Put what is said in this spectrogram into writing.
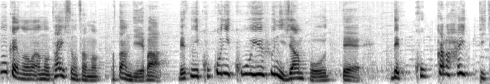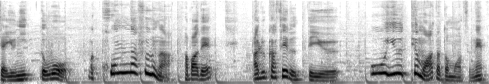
今回のあのタイソンさんのパターンで言えば、別にここにこういう風にジャンプを打って、で、こっから入ってきたユニットを、まあ、こんな風な幅で歩かせるっていう、こういう手もあったと思うんですよね。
